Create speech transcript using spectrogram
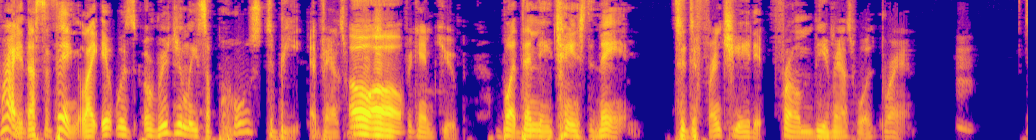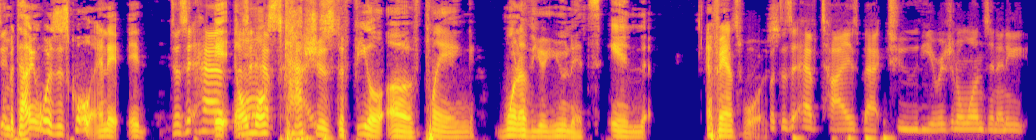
Right, that's the thing. Like it was originally supposed to be Advance Wars Oh, oh, for GameCube, but then they changed the name to differentiate it from the Advance Wars brand. Hmm. Did- Battalion Wars is cool, and it it, Does it have? it almost it have captures the feel of playing one of your units in Advance Wars. But does it have ties back to the original ones in any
